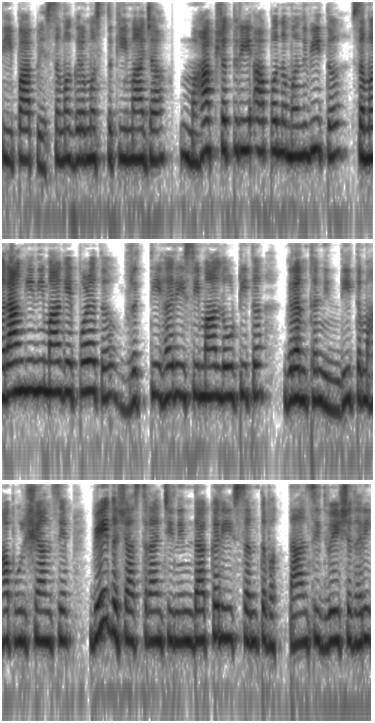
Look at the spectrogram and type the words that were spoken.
ती पापे समग्र मस्तकी माझ्या. महाक्षत्री आपण मनवीत समरांगिनी मागे पळत वृत्ती हरी सीमा लोटीत ग्रंथ निंदित महापुरुषांचे. वेदशास्त्रांची निंदा करी संत भक्तांसी द्वेष धरी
